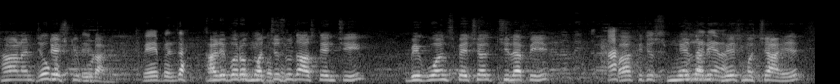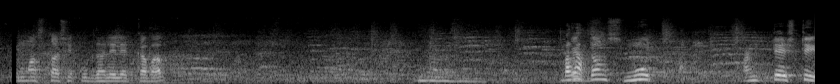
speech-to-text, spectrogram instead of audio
छान आणि टेस्टी फूड आहे. थाळीबरोबर मच्छी सुद्धा असते यांची. बिग वन स्पेशल चिलापी किती स्मूथ आणि फ्रेश मच्छी आहे. मस्त असे कुक झालेले आहेत कबाब एकदम स्मूथ आणि टेस्टी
